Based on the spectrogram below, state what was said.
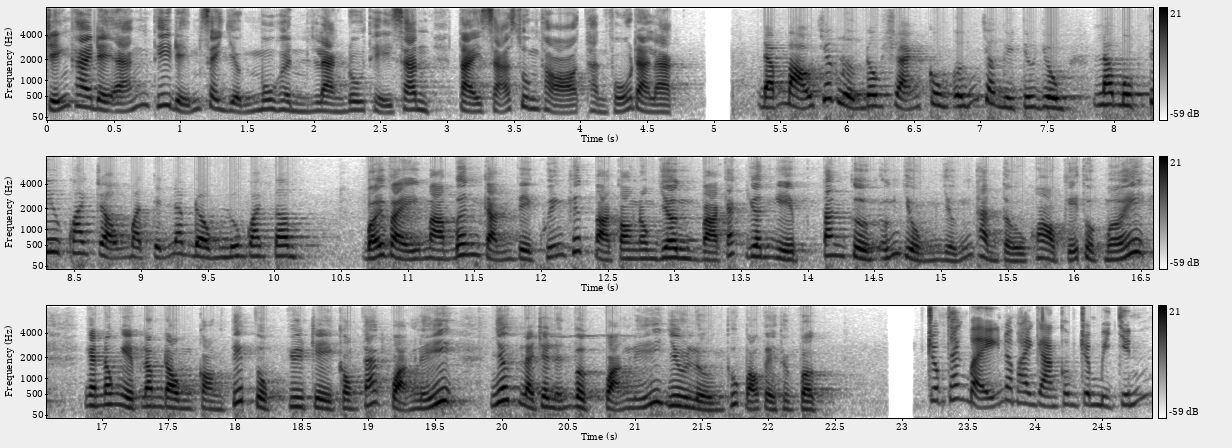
triển khai đề án thí điểm xây dựng mô hình làng đô thị xanh tại xã Xuân Thọ, thành phố Đà Lạt. Đảm bảo chất lượng nông sản cung ứng cho người tiêu dùng là mục tiêu quan trọng mà tỉnh Lâm Đồng luôn quan tâm. Bởi vậy mà bên cạnh việc khuyến khích bà con nông dân và các doanh nghiệp tăng cường ứng dụng những thành tựu khoa học kỹ thuật mới, ngành nông nghiệp Lâm Đồng còn tiếp tục duy trì công tác quản lý, nhất là trên lĩnh vực quản lý dư lượng thuốc bảo vệ thực vật. Trong tháng 7 năm 2019,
